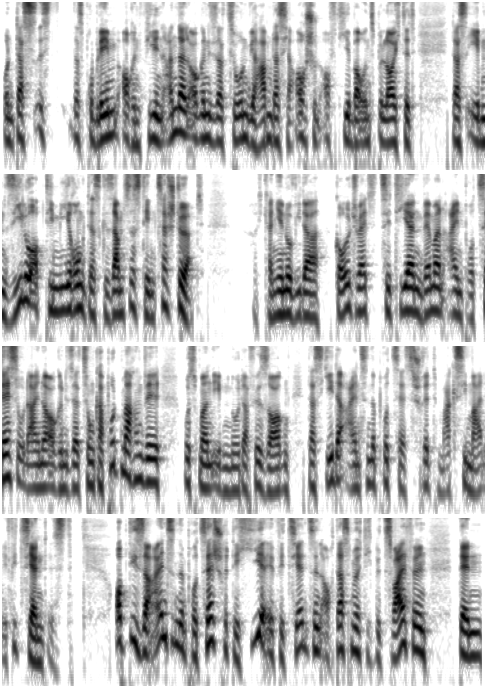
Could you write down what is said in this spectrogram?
Und das ist das Problem auch in vielen anderen Organisationen. Wir haben das ja auch schon oft hier bei uns beleuchtet, dass eben Silo-Optimierung das Gesamtsystem zerstört. Ich kann hier nur wieder Goldratt zitieren. Wenn man einen Prozess oder eine Organisation kaputt machen will, muss man eben nur dafür sorgen, dass jeder einzelne Prozessschritt maximal effizient ist. Ob diese einzelnen Prozessschritte hier effizient sind, auch das möchte ich bezweifeln, denn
